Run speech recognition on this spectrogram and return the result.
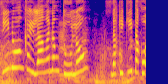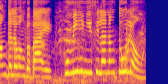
Sino ang kailangan ng tulong? Nakikita ko ang dalawang babae. Humihingi sila ng tulong.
